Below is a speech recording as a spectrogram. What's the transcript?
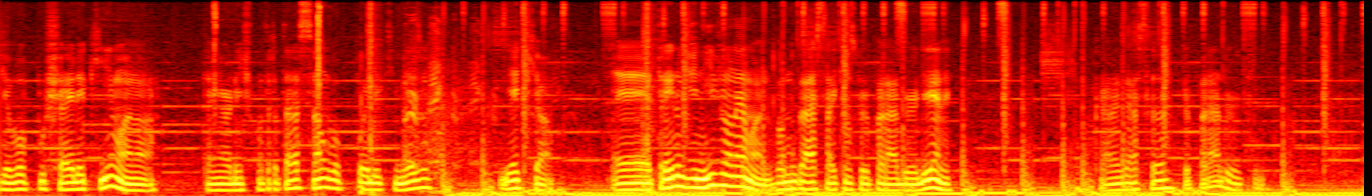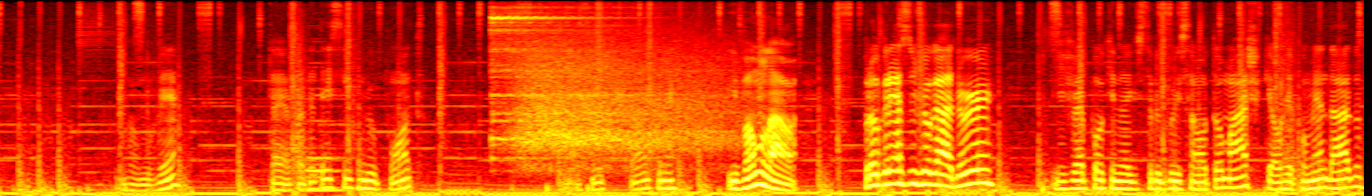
Já vou puxar ele aqui, mano, ó. Tá em ordem de contratação, vou pôr ele aqui mesmo. E aqui, ó. É, treino de nível, né, mano? Vamos gastar aqui uns preparador dele. O cara gasta preparador. Vamos ver. Tá aí, ó, 75 mil pontos. Ponto, né? E vamos lá, ó. Progresso do jogador. A gente vai pôr aqui na distribuição automática, que é o recomendado.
